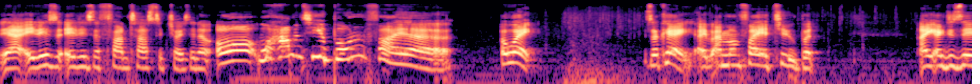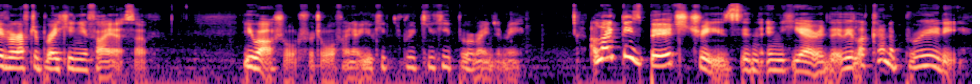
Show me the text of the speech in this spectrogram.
yeah, it is. It is a fantastic choice. I know. Oh, what happened to your bonfire? Oh wait, it's okay. I, am on fire too, but I, I deserve her after breaking your fire. So you are short for dwarf. I know. You keep you keep reminding me. I like these birch trees in in here. They, they look kind of pretty.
